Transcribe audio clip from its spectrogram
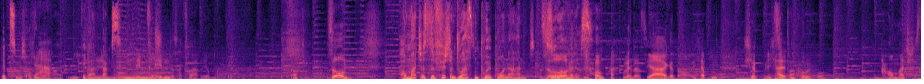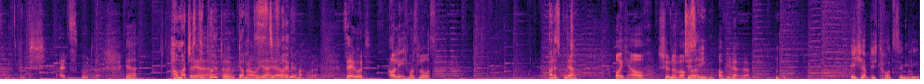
Gibt's nämlich auch Ja. Veganen Lachs. Im Fisch. Leben des Aquarium. Okay. So, How much is the fish? Und du hast einen Pulpo in der Hand. So, machen wir das. So machen wir das. Ja, genau. Ich habe ich hab, ich halte einen Pulpo. How much is the fish? Als Scooter. Ja. How much is ja, the Pulpo? da- Doch, genau, das ja, ist die ja, Folge. Das machen wir. Sehr gut. Olli, ich muss los. Alles Gute. Ja. Euch auch. Schöne Woche. Tschüss. Auf Wiederhören. Ich hab dich trotzdem lieb.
